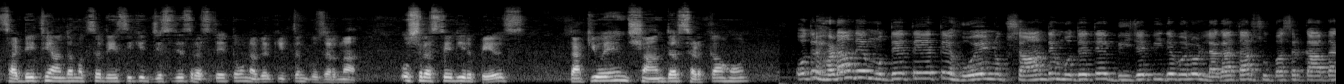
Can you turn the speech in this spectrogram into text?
ਸਾਡੇ ਇੱਥੇ ਆਉਣ ਦਾ ਮਕਸਦ ਇਹ ਸੀ ਕਿ ਜਿਸ ਜਿਸ ਰਸਤੇ ਤੋਂ ਨਗਰ ਕੀਰਤਨ ਗੁਜ਼ਰਨਾ, ਉਸ ਰਸਤੇ ਦੀ ਰਿਪੇਅਰਸ ਤਾਂ ਕਿ ਉਹ ਇਹ ਸ਼ਾਨਦਾਰ ਸੜਕਾਂ ਹੋਣ। ਉਧਰ ਹੜ੍ਹਾਂ ਦੇ ਮੁੱਦੇ ਤੇ ਤੇ ਹੋਏ ਨੁਕਸਾਨ ਦੇ ਮੁੱਦੇ ਤੇ ਬੀਜੇਪੀ ਦੇ ਵੱਲੋਂ ਲਗਾਤਾਰ ਸੂਬਾ ਸਰਕਾਰ ਦਾ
